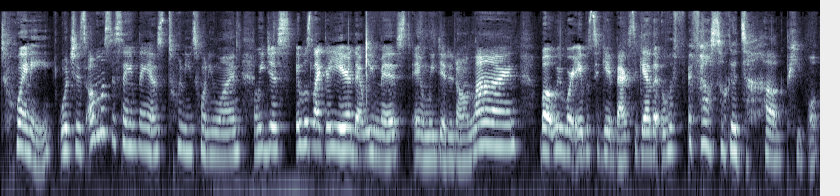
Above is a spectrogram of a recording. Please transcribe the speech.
20, which is almost the same thing as 2021. We just, it was like a year that we missed and we did it online, but we were able to get back together. It, was, it felt so good to hug people,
